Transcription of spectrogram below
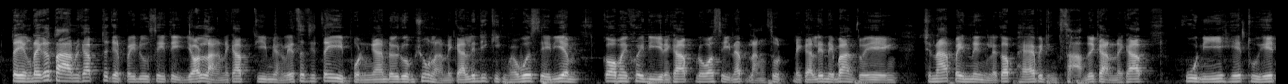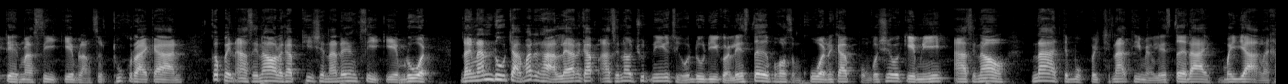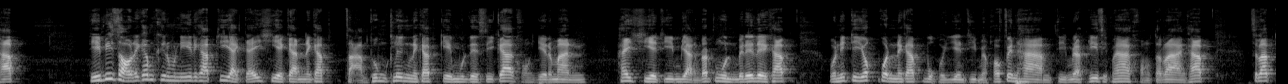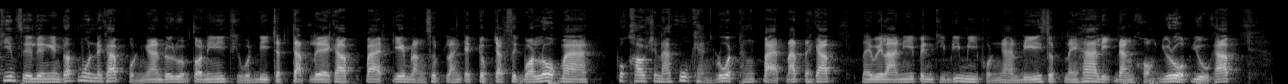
แต่อย่างไรก็ตามนะครับ ถ้าเกิดไปดูสถิติย้อนหลังนะครับ ทีมอย่างเลสเตอร์ซิตี้ผลงานโดยรวมช่วงหลังในการเล่นที่ King Power Stadium ก็ไม่ค่อยดีนะครับ เพราะว่า 4 นัดหลังสุดในการเล่นในบ้านตัวเอง ชนะไป 1 แล้วก็แพ้ไปถึง 3 ด้วยกันนะครับ คู่นี้ head to head เจนมา 4 เกมหลังสุดทุกรายการ ก็เป็นอาร์เซนอลนะครับที่ชนะได้ทั้ง 4 เกมรวด ดังนั้นดูจากมาตรฐานแล้วนะครับอาร์เซนอลชุดนี้ก็ถือว่าดูดีกว่าเลสเตอร์พอสมควรนะครับผมก็เชื่อว่าเกมนี้อาร์เซนอลน่าจะบุกไปชนะทีมอย่างเลสเตอร์ได้ไม่ยากนะครับ ทีมที่ 2 ในค่ำคืนวันนี้นะครับที่อยากจะให้เชียร์กันนะครับสามทุ่มครึ่งนะครับเกมบุนเดสซีกาของเยอรมัน ให้เชียร์ทีมอย่างดอร์ทมุนไปได้เลยครับ วันนี้จะยกพลนะครับบุกไปเยือนทีมอย่างคอฟเฟนไฮม์ทีมอันดับที่ 15 ของตารางครับสำหรับทีมเสือเหลืองอย่างดอร์ทมุนนะครับผลงานโดยรวมตอนนี้ถือว่าดีจัดๆเลยครับ8เกมหลังสุดหลังจากจบจากศึกบอลโลกมา พวกเขาชนะคู่แข่งรวดทั้ง 8 นัดนะครับในเวลานี้เป็นทีมที่มีผลงานดีที่สุดใน 5 ลีกดังของยุโรปอยู่ครับ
